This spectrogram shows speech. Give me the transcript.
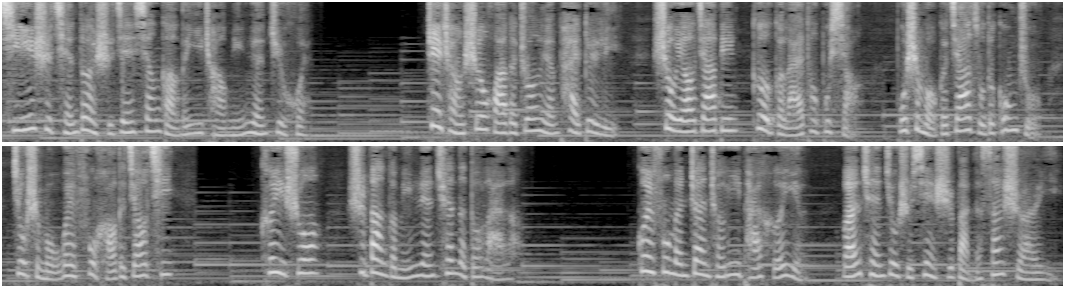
起因是前段时间香港的一场名媛聚会。这场奢华的庄园派对里，受邀嘉宾个个来头不小，不是某个家族的公主，就是某位富豪的娇妻，可以说是半个名媛圈的都来了。贵妇们站成一排合影，完全就是现实版的三十而已。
